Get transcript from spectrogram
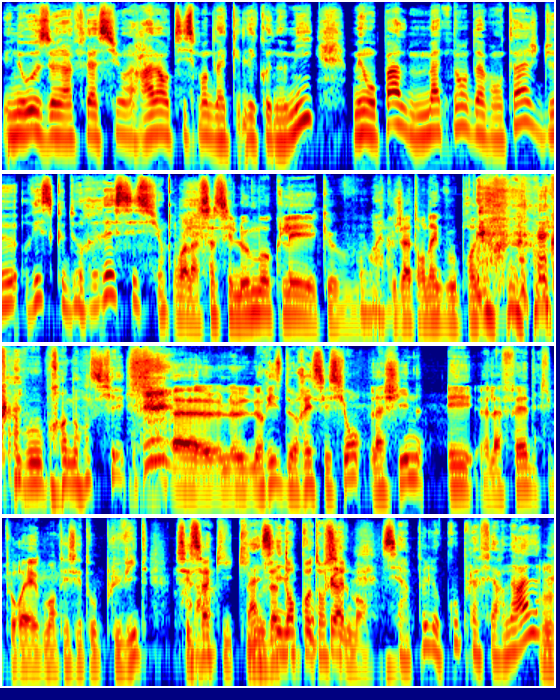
une hausse de l'inflation, un ralentissement de l'économie, mais on parle maintenant davantage de risque de récession. Voilà, ça c'est le mot clé que, que j'attendais que vous que vous prononciez. Euh, le, risque de récession, la Chine et la Fed qui pourrait augmenter ses taux plus vite, c'est ça qui, qui bah, nous attend potentiellement. C'est un peu le couple infernal. Hum.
